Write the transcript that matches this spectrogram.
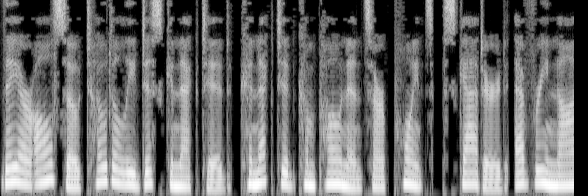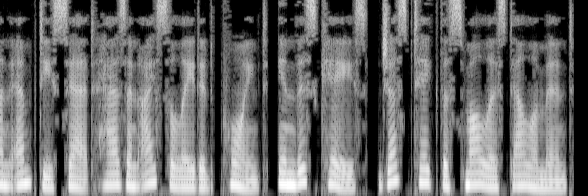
They are also totally disconnected. Connected components are points, scattered. Every non-empty set has an isolated point, in this case, just take the smallest element,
